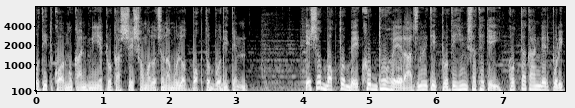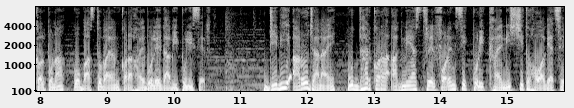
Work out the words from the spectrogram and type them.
অতীত কর্মকাণ্ড নিয়ে প্রকাশ্যে সমালোচনামূলক বক্তব্য দিতেন। এসব বক্তব্যে ক্ষুব্ধ হয়ে রাজনৈতিক প্রতিহিংসা থেকেই হত্যাকাণ্ডের পরিকল্পনা ও বাস্তবায়ন করা হয় বলে দাবি পুলিশের। ডিবি আরও জানায়, উদ্ধার করা আগ্নেয়াস্ত্রের ফরেন্সিক পরীক্ষায় নিশ্চিত হওয়া গেছে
